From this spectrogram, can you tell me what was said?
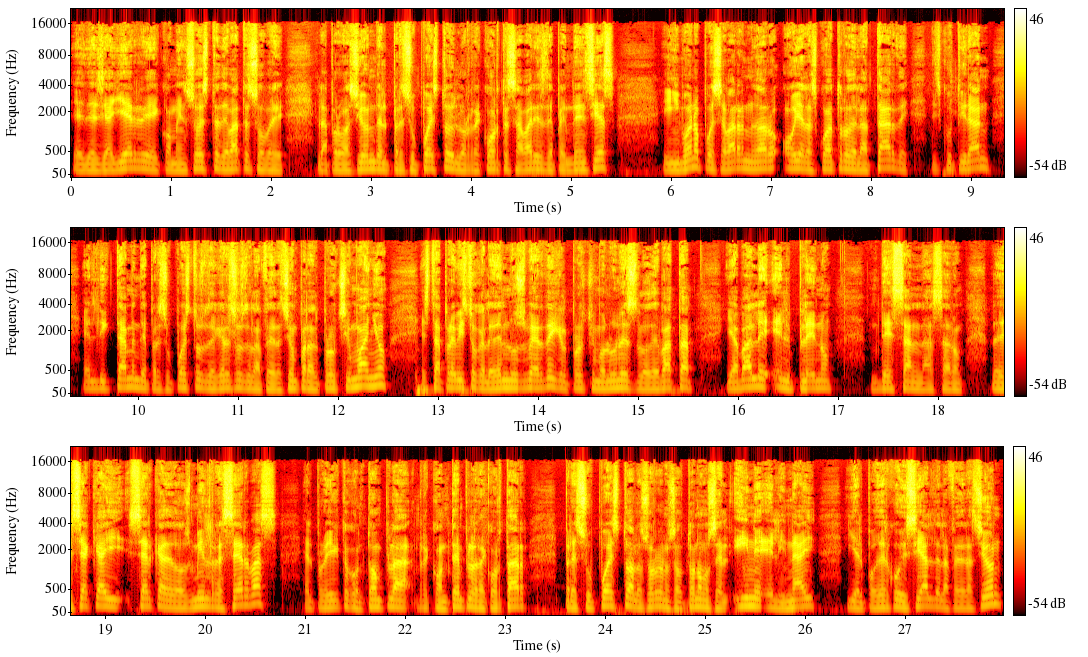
Eh, desde ayer eh, comenzó este debate sobre la aprobación del presupuesto y los recortes a varias dependencias. Y bueno, pues se va a reanudar hoy a las 4 de la tarde. Discutirán el dictamen de presupuestos de egresos de la Federación para el próximo año. Está previsto que le den luz verde y que el próximo lunes lo debata y avale el Pleno de San Lázaro. Le decía que hay cerca de 2.000 reservas. El proyecto contempla, contempla recortar presupuesto a los órganos autónomos, el INE, el INAI y el Poder Judicial de la Federación.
